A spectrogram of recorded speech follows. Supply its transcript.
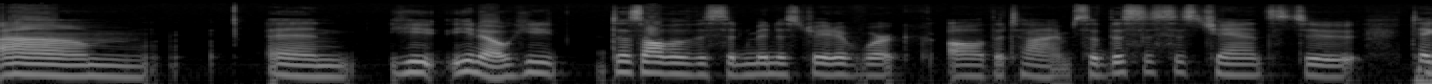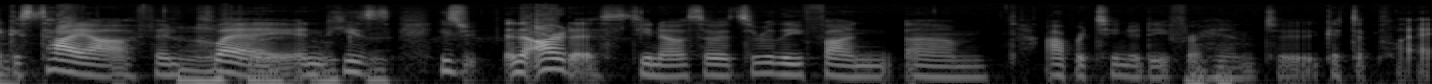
Um, and he, you know, he does all of this administrative work all the time. So this is his chance to take his tie off and Yeah, play. okay, and he's okay. he's an artist, you know. So it's a really fun um, opportunity for Mm-hmm. him to get to play,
